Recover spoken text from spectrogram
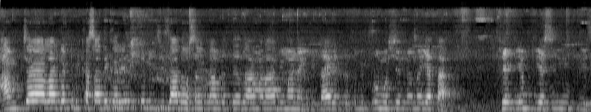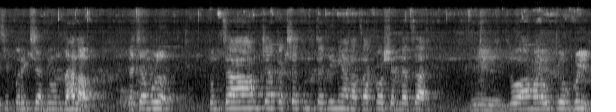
आमच्याला गट विकास अधिकारी तुम्ही जी जाधव साहेब लावलं त्याचा आम्हाला अभिमान आहे की डायरेक्ट तुम्ही प्रमोशन न येता थेट M P S C U P S C परीक्षा देऊन झाला त्याच्यामुळं तुमचा आमच्या कक्षा तुमच्या जी ज्ञानाचा कौशल्याचा जो आम्हाला उपयोग होईल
